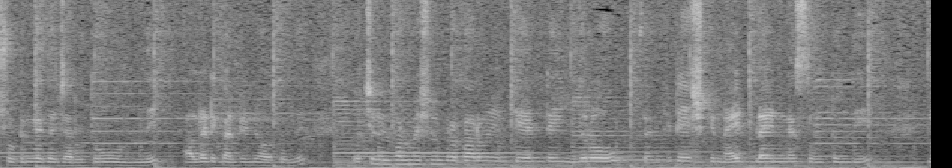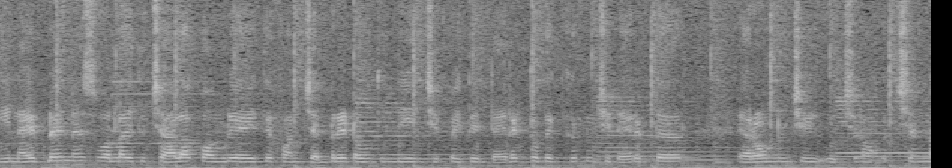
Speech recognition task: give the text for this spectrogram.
షూటింగ్ అయితే జరుగుతూ ఉంది. ఆల్రెడీ కంటిన్యూ అవుతుంది. వచ్చిన ఇన్ఫర్మేషన్ ప్రకారం ఏంటి అంటే ఇందులో వెంకటేష్కి నైట్ బ్లైండ్నెస్ ఉంటుంది. ఈ నైట్ బ్లైండ్నెస్ వల్ల అయితే చాలా కామెడీ అయితే ఫన్ జనరేట్ అవుతుంది అని చెప్పి అయితే డైరెక్టర్ దగ్గర నుంచి డైరెక్టర్ అరౌండ్ నుంచి వచ్చిన ఒక చిన్న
